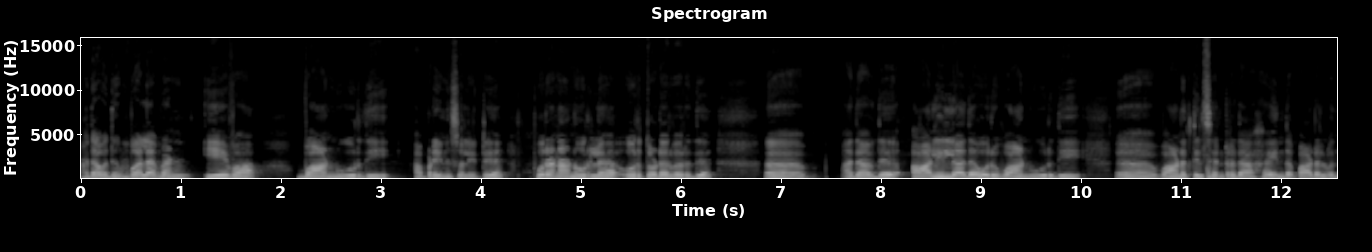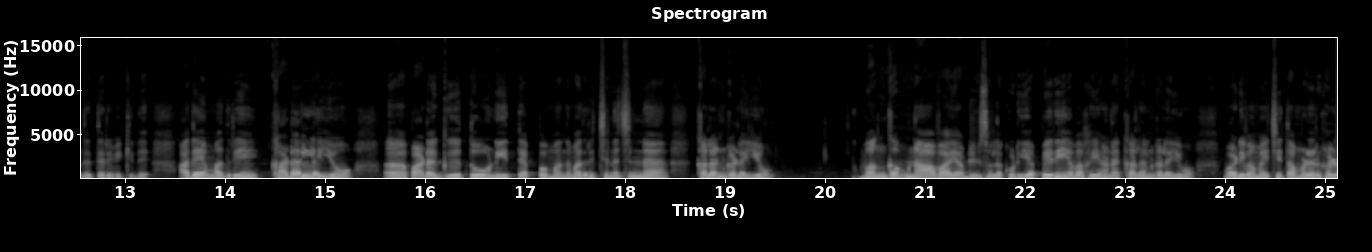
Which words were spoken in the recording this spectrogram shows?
அதாவது வளவன் ஏவா வான் ஊர்தி அப்படின்னு சொல்லிட்டு புறநானூரில் ஒரு தொடர் வருது. அதாவது ஆள் இல்லாத ஒரு வான் ஊர்தி வானத்தில் சென்றதாக இந்த பாடல் வந்து தெரிவிக்குது. அதே மாதிரி கடல்லையும் படகு தோணி தெப்பம் அந்த மாதிரி சின்ன சின்ன கலன்களையும் வங்கம் நாவாய் அப்படின்னு சொல்லக்கூடிய பெரிய வகையான கலன்களையும் வடிவமைச்சு தமிழர்கள்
